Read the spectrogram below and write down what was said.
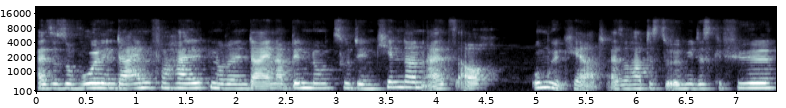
Also sowohl in deinem Verhalten oder in deiner Bindung zu den Kindern als auch umgekehrt. Also hattest du irgendwie das Gefühl,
